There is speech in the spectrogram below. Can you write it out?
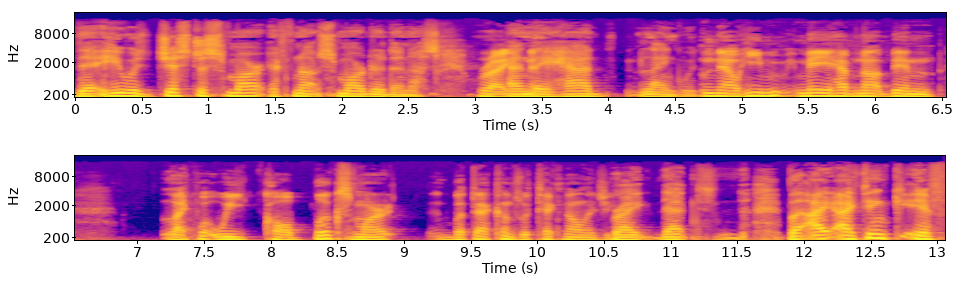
that he was just as smart, if not smarter than us. Right. And they had language. Now he may have not been like what we call book smart, but that comes with technology. Right. That's, but I, I think if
